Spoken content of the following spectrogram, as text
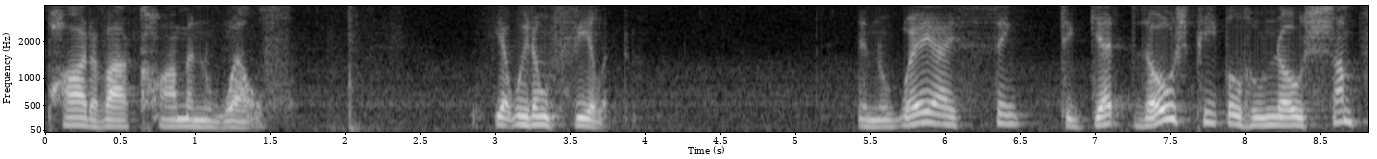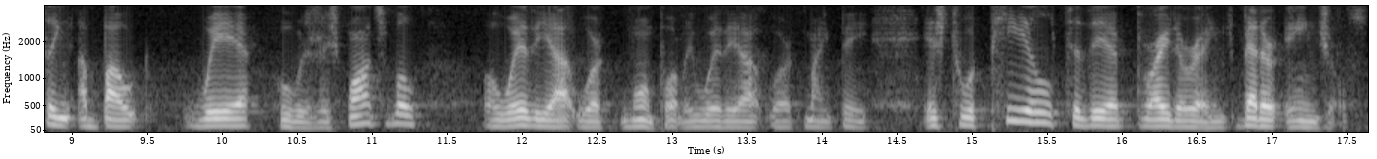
part of our common wealth. Yet we don't feel it. In the way I think to get those people who know something about where, who was responsible, or where the artwork, more importantly, where the artwork might be, is to appeal to their brighter, angels, better angels,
